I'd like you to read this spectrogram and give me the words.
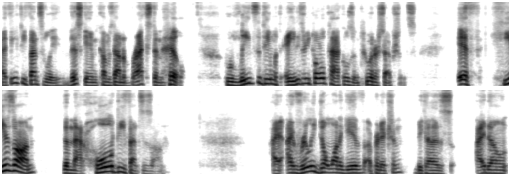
I think defensively, this game comes down to Braxton Hill, who leads the team with 83 total tackles and two interceptions. If he is on, then that whole defense is on. I, I really don't want to give a prediction because I don't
